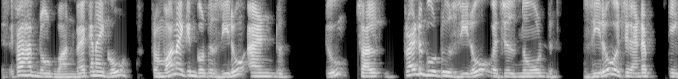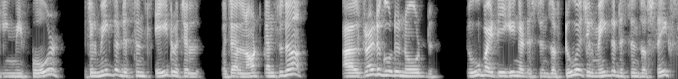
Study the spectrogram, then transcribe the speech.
yes, if I have node 1, where can I go? From 1 I can go to 0 and 2. So I'll try to go to 0 which is node 0 which will end up taking me 4 which will make the distance 8 which will which I'll not consider. I'll try to go to node 2 by taking a distance of 2 which will make the distance of 6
